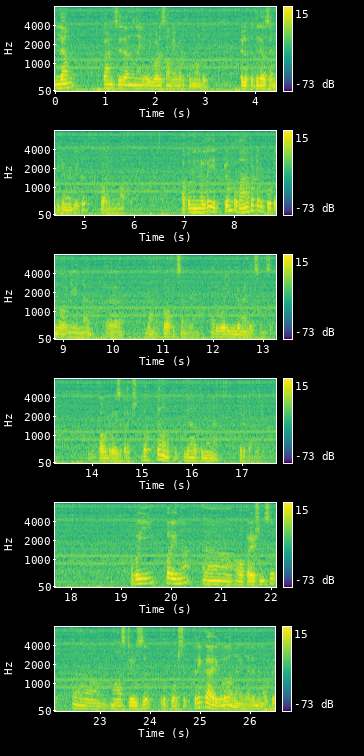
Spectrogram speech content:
എല്ലാം കാണിച്ചു തരാൻ നന്നായി ഒരുപാട് സമയമെടുക്കുന്നതുകൊണ്ട് എളുപ്പത്തിൽ അവസാനിപ്പിക്കാൻ വേണ്ടിയിട്ട് പറഞ്ഞു മാത്രം. അപ്പോൾ നിങ്ങളുടെ ഏറ്റവും പ്രധാനപ്പെട്ട റിപ്പോർട്ട് എന്ന് പറഞ്ഞു കഴിഞ്ഞാൽ ഇതാണ് പ്രോഫിറ്റ് സമ്മറിയാണ് അതുപോലെ income and expense counter wise collection ഇതൊക്കെ നമുക്ക് ഇതിനകത്തു നിന്ന് തന്നെ എടുക്കാൻ പറ്റും. അപ്പോൾ ഈ പറയുന്ന ഓപ്പറേഷൻസ് മാസ്റ്റേഴ്സ് റിപ്പോർട്ട്സ്. ഇത്രയും കാര്യങ്ങൾ വന്നു കഴിഞ്ഞാൽ നിങ്ങൾക്ക്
